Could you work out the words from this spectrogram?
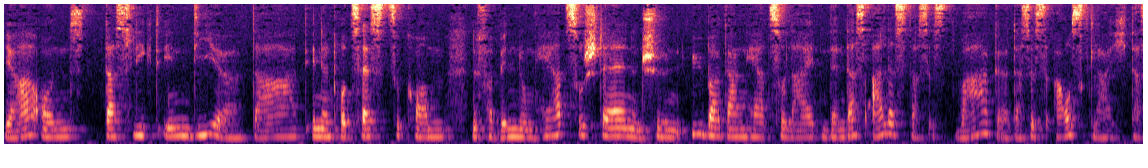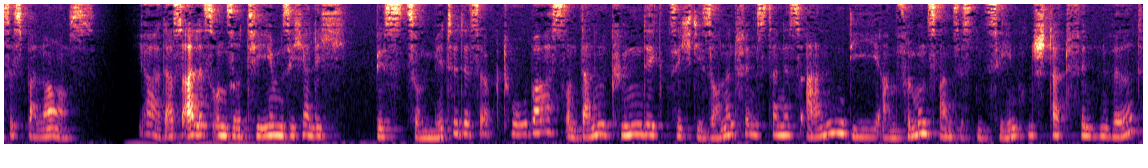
Ja, und das liegt in dir, da in den Prozess zu kommen, eine Verbindung herzustellen, einen schönen Übergang herzuleiten. Denn das alles, das ist Waage, das ist Ausgleich, das ist Balance. Ja, das alles unsere Themen sicherlich bis zur Mitte des Oktobers und dann kündigt sich die Sonnenfinsternis an, die am 25.10. stattfinden wird.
